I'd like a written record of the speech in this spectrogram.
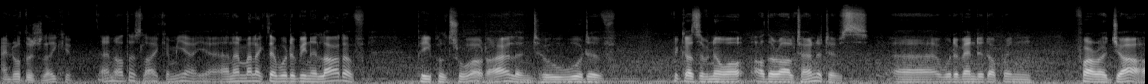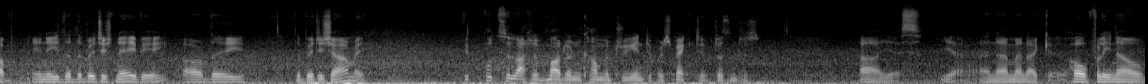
And others like him. And others like him, yeah, yeah. And I mean, like there would have been a lot of people throughout Ireland who would have, because of no other alternatives, uh, would have ended up in for a job in either the British Navy or the the British Army. It puts a lot of modern commentary into perspective, doesn't it? Ah, yes, yeah, and I mean, like, hopefully now,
